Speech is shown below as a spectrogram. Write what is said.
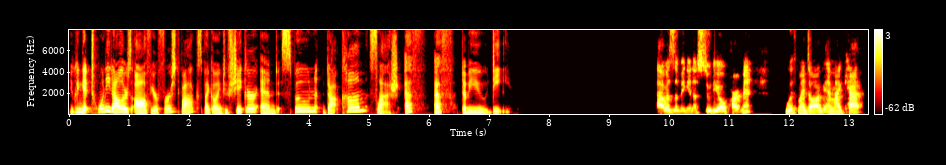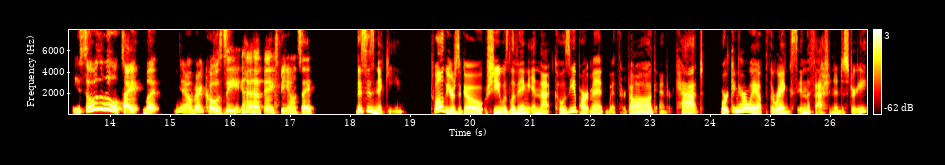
You can get $20 off your first box by going to shakerandspoon.com slash FFWD. I was living in a studio apartment with my dog and my cat. So it was a little tight, but you know, very cozy. Thanks, Beyonce. This is Nikki. 12 years ago, she was living in that cozy apartment with her dog and her cat, working her way up the ranks in the fashion industry,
